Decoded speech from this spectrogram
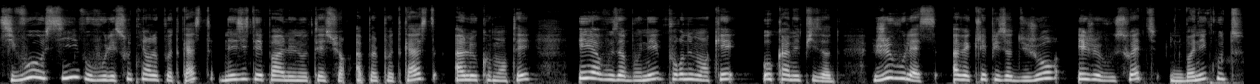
Si vous aussi, vous voulez soutenir le podcast, n'hésitez pas à le noter sur Apple Podcast, à le commenter et à vous abonner pour ne manquer aucun épisode. Je vous laisse avec l'épisode du jour et je vous souhaite une bonne écoute.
